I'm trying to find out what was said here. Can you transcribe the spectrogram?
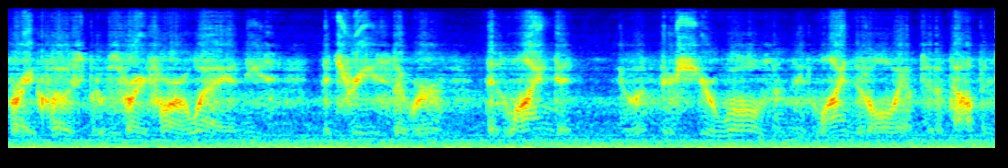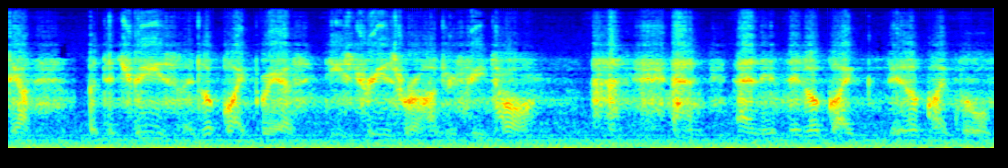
very close, but it was very far away. And these the trees that were that lined it, sheer walls, and they lined it all the way up to the top and down. But the trees, it looked like grass. These trees were 100 feet tall, and and it, they looked like they looked like little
